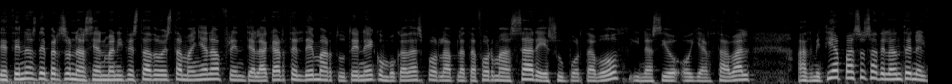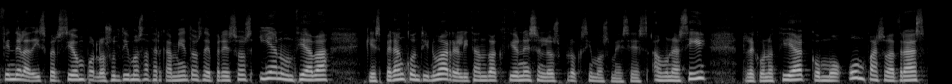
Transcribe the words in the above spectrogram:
Decenas de personas se han manifestado esta mañana frente a la cárcel de Martutene, convocadas por la plataforma SARE. Su portavoz, Ignacio Oyarzábal, admitía pasos adelante en el fin de la dispersión por los últimos acercamientos de presos y anunciaba que esperan continuar realizando acciones en los próximos meses. Aún así, reconocía como un paso atrás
